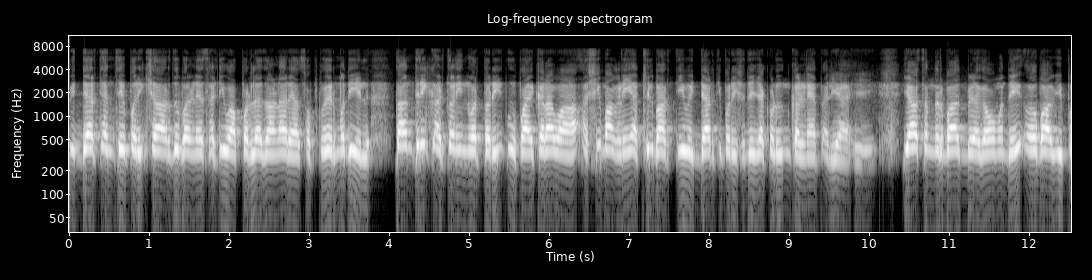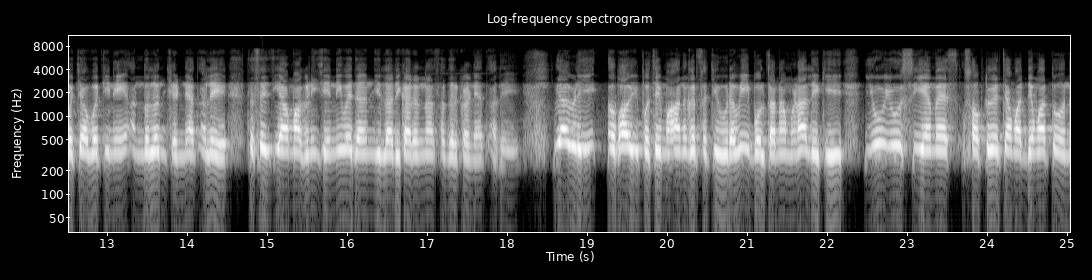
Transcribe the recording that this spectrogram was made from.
विद्यार्थ्यांचे परीक्षा अर्ज भरण्यासाठी वापरल्या जाणाऱ्या सॉफ्टवेअरमधील तांत्रिक अडचणींवर त्वरित उपाय करावा अशी मागणी अखिल भारतीय विद्यार्थी परिषदेच्याकडून करण्यात आली आहे. या संदर्भात बेळगावमध्ये अभाविपच्या वतीने आंदोलन छेडण्यात आले तसेच या मागणीचे निवेदन जिल्हाधिकाऱ्यांना सादर करण्यात आले. यावेळी अभाविपचे महानगर सचिव रवी बोलताना म्हणाले की U U C M S सॉफ्टवेअरच्या माध्यमातून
